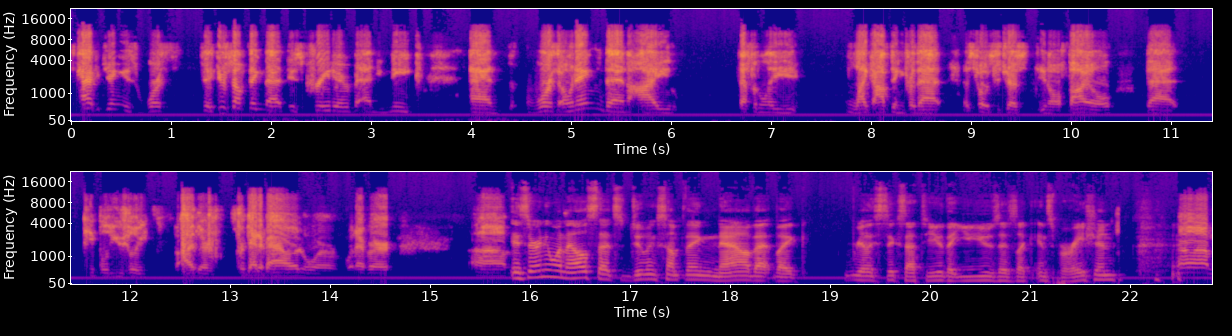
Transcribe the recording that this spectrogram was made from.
the packaging is worth they do something that is creative and unique and worth owning, then I definitely like opting for that as opposed to just you know a file that people usually either forget about or whatever. Um, Is there anyone else that's doing something now that like really sticks out to you that you use as like inspiration? um,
